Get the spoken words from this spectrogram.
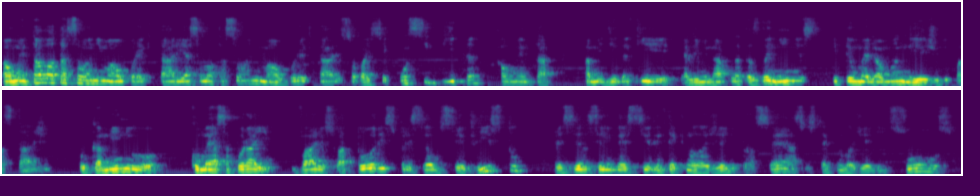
aumentar a lotação animal por hectare, e essa lotação animal por hectare só vai ser conseguida aumentar à medida que eliminar plantas daninhas e ter um melhor manejo de pastagem. O caminho começa por aí. Vários fatores precisam ser vistos, precisa ser investido em tecnologia de processos, tecnologia de insumos,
